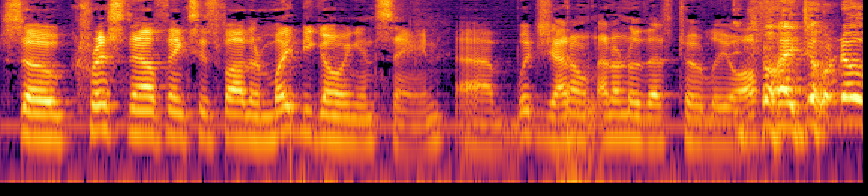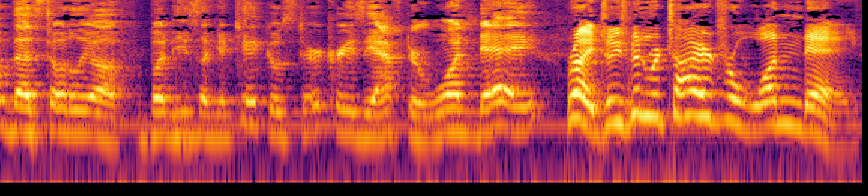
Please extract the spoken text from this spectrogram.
So Chris now thinks his father might be going insane, uh, which I don't I don't know if that's totally off. No, I don't know if that's totally off, but he's like, I can't go stir crazy after one day. Right, so he's been retired for one day.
